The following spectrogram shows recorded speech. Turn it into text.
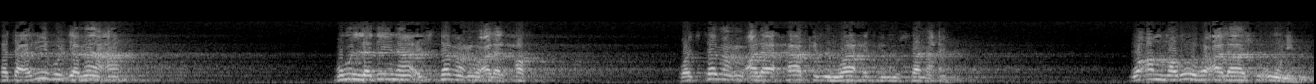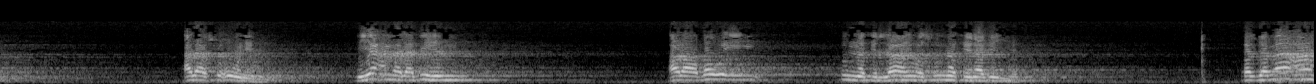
فتعريف الجماعة هم الذين اجتمعوا على الحق واجتمعوا على حاكم واحد في مجتمعهم وأمروه على شؤونهم. على شؤونهم ليعمل بهم على ضوء سنة الله وسنة نبيه. فالجماعة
